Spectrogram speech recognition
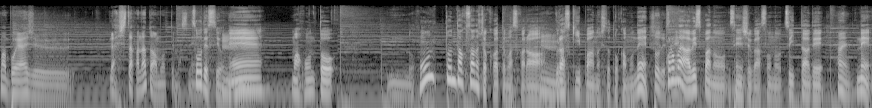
まあ、ボヤージュらしさかなとは思ってますね。そうですよね。まあ本当、うん、本当にたくさんの人が関わってますから、うん。グラスキーパーの人とかもね、ね。この前アビスパの選手がそのツイッターではい。ね、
